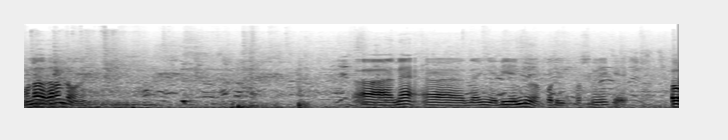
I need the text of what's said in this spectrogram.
Mana sekarang dong? Ah, nek, nek ini ini ആ അങ്ങനെ ഇടിയനും പൊടി പ്രശ്നമൊക്കെ ഓ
